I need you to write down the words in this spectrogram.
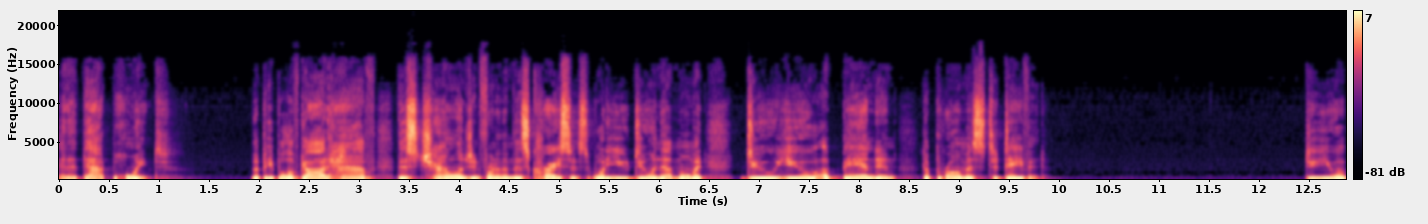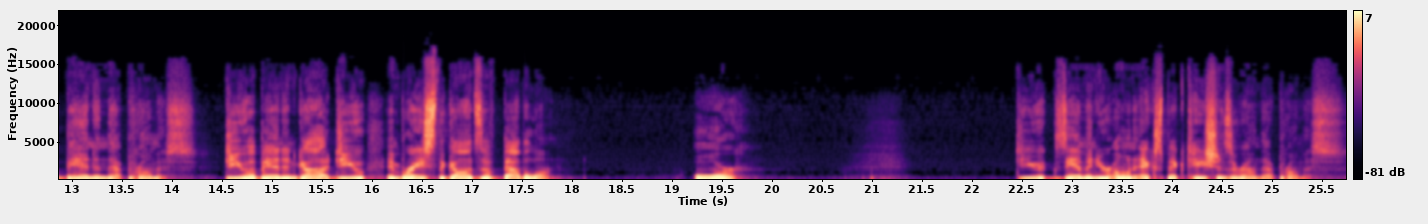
And at that point, the people of God have this challenge in front of them, this crisis. What do you do in that moment? Do you abandon the promise to David? Do you abandon that promise? Do you abandon God? Do you embrace the gods of Babylon? Or do you examine your own expectations around that promise?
